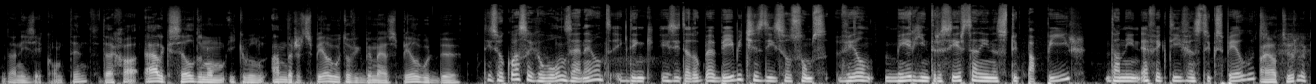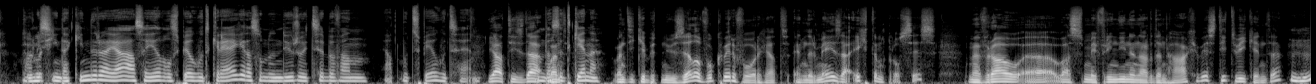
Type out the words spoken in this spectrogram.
dan is hij content. Dat gaat eigenlijk zelden om, ik wil een ander speelgoed of ik ben mijn speelgoed beu. Het is ook wat ze gewoon zijn, hè? want ik denk, je ziet dat ook bij babytjes die zo soms veel meer geïnteresseerd zijn in een stuk papier dan in effectief een stuk speelgoed. Ah ja, tuurlijk. maar misschien dat kinderen, ja, als ze heel veel speelgoed krijgen, dat ze op den duur zoiets hebben van, ja, het moet speelgoed zijn. Ja, het is dat. omdat want- ze het kennen. Want ik heb het nu zelf ook weer voor gehad. En daarmee is dat echt een proces. Mijn vrouw eh, was met vriendinnen naar Den Haag geweest, dit weekend. Hè. Mhm.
